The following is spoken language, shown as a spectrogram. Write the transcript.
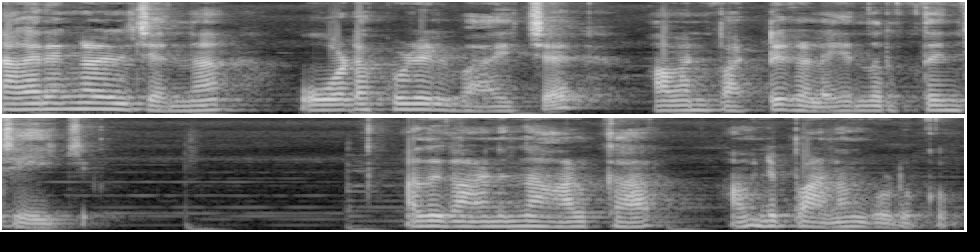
നഗരങ്ങളിൽ ചെന്ന് ഓടക്കുഴൽ വായിച്ച് അവൻ പട്ടികളെ നൃത്തം ചെയ്യിക്കും. അത് കാണുന്ന ആൾക്കാർ അവന് പണം കൊടുക്കും.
